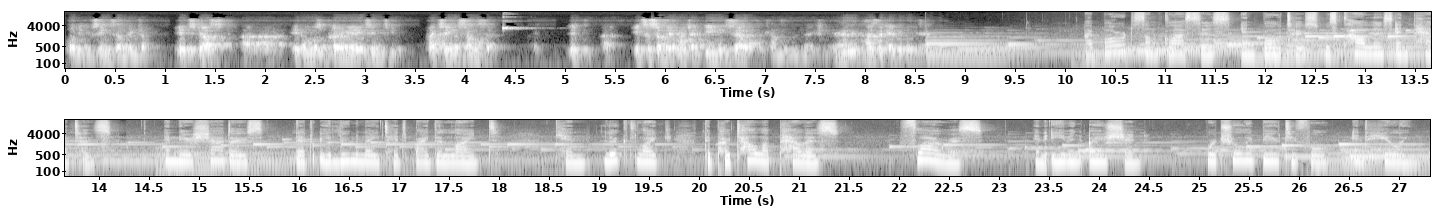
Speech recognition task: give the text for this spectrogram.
or that you've seen something. It's just, uh, it almost permeates into you, like seeing a sunset. It, uh, it's a subject matter in itself, the translumination. It has the capability. I borrowed some glasses and bottles with colors and patterns, and their shadows that were illuminated by the light can look like the Potala Palace, flowers, and even ocean were truly beautiful and healing.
